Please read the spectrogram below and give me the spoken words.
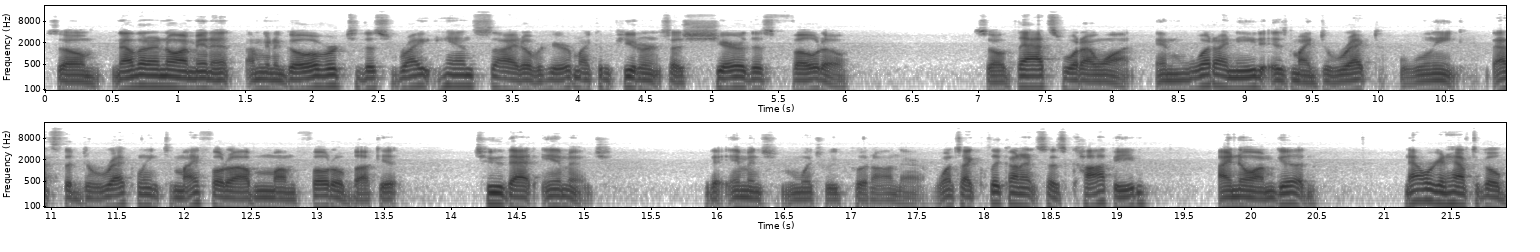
So now that I know I'm in it, I'm going to go over to this right hand side over here, my computer, and it says share this photo. So that's what I want. And what I need is my direct link. That's the direct link to my photo album on PhotoBucket to that image, the image from which we put on there. Once I click on it, it says copied. I know I'm good. Now we're going to have to go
